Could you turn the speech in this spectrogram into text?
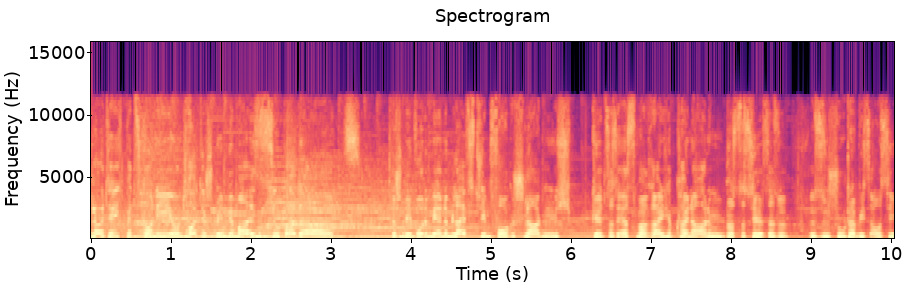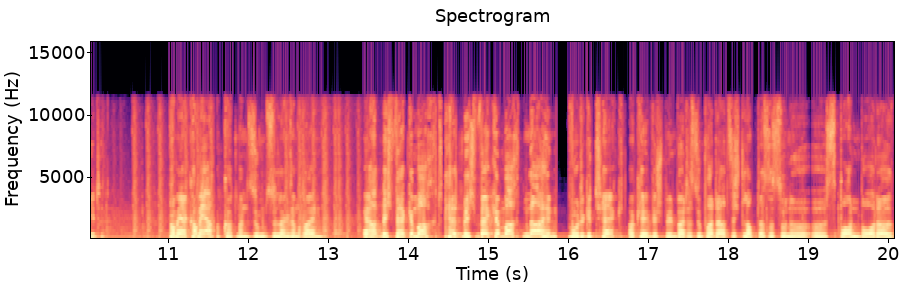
Hey Leute, ich bin's Conny und heute spielen wir mal Super Darts. Das Spiel wurde mir in einem Livestream vorgeschlagen. Ich gehe jetzt das erste Mal rein. Ich habe keine Ahnung, was das hier ist. Also, es ist ein Shooter, wie es aussieht. Komm her, komm her. Oh Gott, man zoomt so langsam rein. Er hat mich weggemacht. Er hat mich weggemacht. Nein. Wurde getaggt. Okay, wir spielen weiter Super Darts. Ich glaube, das ist so eine äh, Spawn-Border,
